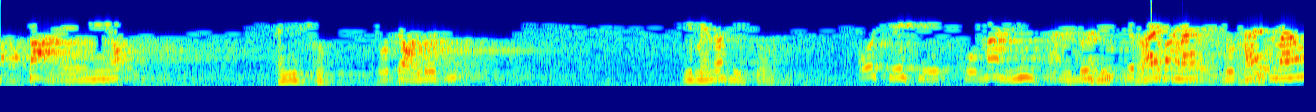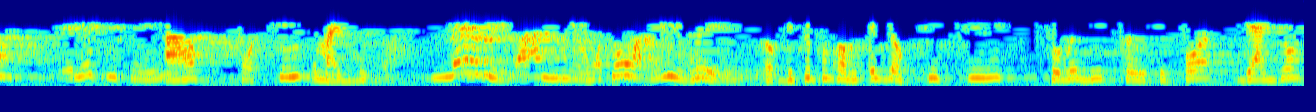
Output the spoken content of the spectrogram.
bàbá rẹ̀ ni ọ́? Are you sure? Tó dá You may not be sure. Ó ṣeé ṣe kò má ní ìdánilójú. Right now, right now, I have fourteen in my book. mẹ́rìnlá ni àwọn tó wà nínú ìwé yìí. the people from age of fifty to maybe twenty-four they are just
